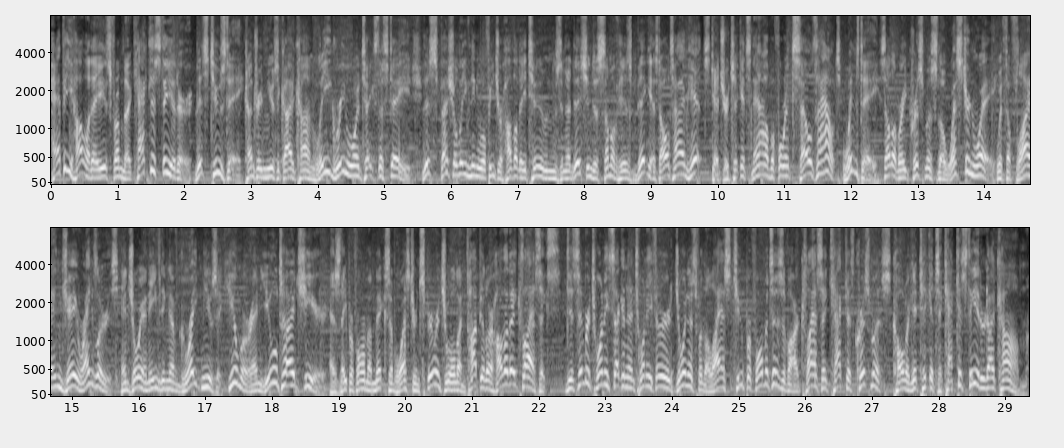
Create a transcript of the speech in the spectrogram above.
Happy holidays from the Cactus Theater. This Tuesday, country music icon Lee Greenwood takes the stage. This special evening will feature holiday tunes in addition to some of his biggest all time hits. Get your tickets now before it sells out. Wednesday, celebrate Christmas the Western way with the Flying J Wranglers. Enjoy an evening of great music, humor, and Yuletide cheer as they perform a mix of Western spiritual and popular holiday classics. December 22nd and 23rd, join us for the last two performances of our classic Cactus Christmas. Call or get tickets at cactustheater.com.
